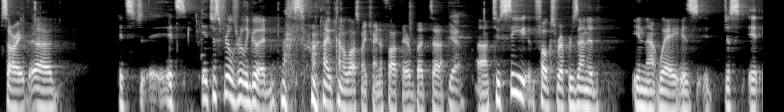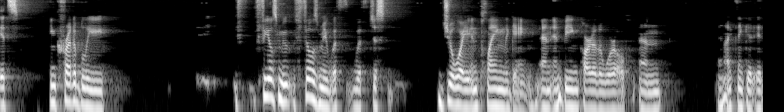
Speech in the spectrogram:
sorry uh, it's it's it just feels really good i kind of lost my train of thought there but uh, Yeah. uh, to see folks represented in that way is it just it, it's incredibly feels me fills me with with just joy in playing the game and and being part of the world and and I think it, it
